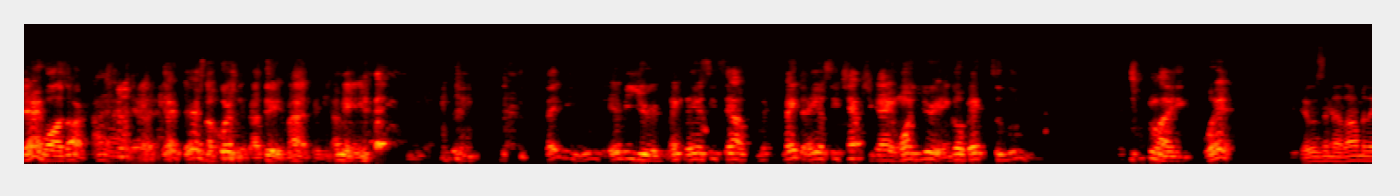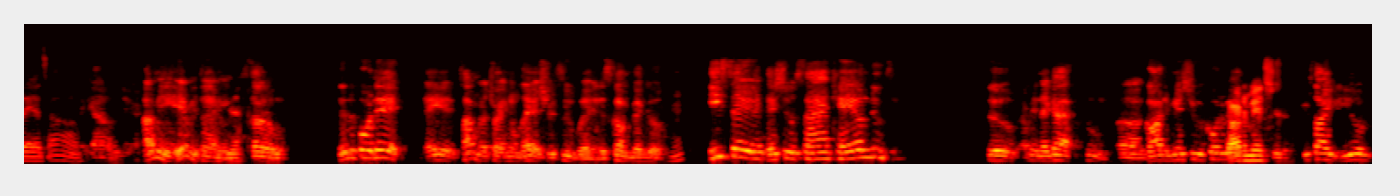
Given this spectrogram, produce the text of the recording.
Jaguars are. I, I, Yeah. there, there's no question about that, in my opinion. I mean, they be losing every year. Make the AFC South, make the AFC Championship game one year and go back to losing. like what? It was an anomaly in time. They got there. I mean, everything. Yeah. So then before that, they had talking about trading him last year too, but it's coming back up. Mhm. He said they should have signed Cam Newton. So I mean, they got who? Uh, Gardner Minshew, quarterback. Gardner Minshew. You like you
